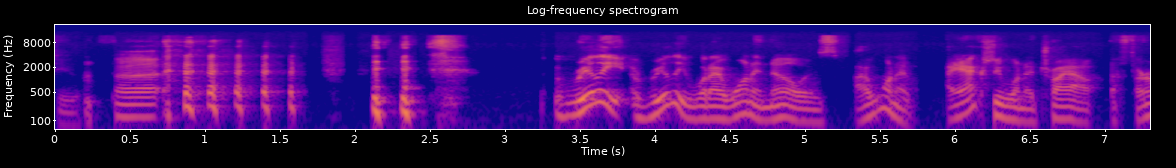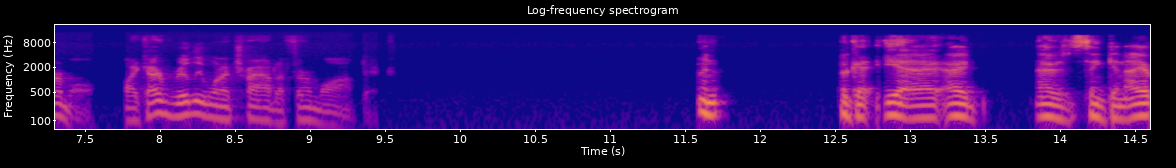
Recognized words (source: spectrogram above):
to. Uh, really, really, what I want to know is I want to. I actually want to try out a thermal. Like I really want to try out a thermal optic. And Okay, yeah, I, I I was thinking I,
